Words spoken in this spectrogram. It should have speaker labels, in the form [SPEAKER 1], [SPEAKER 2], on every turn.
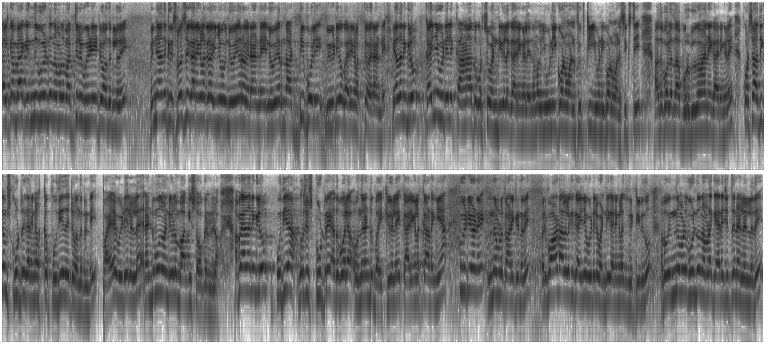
[SPEAKER 1] Welcome back ഇന്ന് വീണ്ടും നമ്മൾ മറ്റൊരു വീഡിയോ ആയിട്ട് വന്നിട്ടുള്ളത്. പിന്നെ ഞാൻ ക്രിസ്മസ് കാര്യങ്ങളൊക്കെ കഴിഞ്ഞു ന്യൂ ഇയർ വരാണ്ട് ന്യൂ ഇയറിന്റെ അടിപൊളി വീഡിയോ കാര്യങ്ങളൊക്കെ വരാണ്ട്. ഏതാണെങ്കിലും കഴിഞ്ഞ വീഡിയോയിൽ കാണാത്ത കുറച്ച് വണ്ടികൾ കാര്യങ്ങൾ നമ്മൾ Unicorn one fifty Unicorn one sixty അതുപോലെ എന്താ ബുർഗുമാനെ കാര്യങ്ങൾ കുറച്ചധികം സ്കൂട്ടർ കാര്യങ്ങളൊക്കെ പുതിയതായിട്ട് വന്നിട്ടുണ്ട്. പഴയ വീഡിയോയിലുള്ള രണ്ട് മൂന്ന് വണ്ടികളും ബാക്കി സ്റ്റോക്ക് ഉണ്ട് കേട്ടോ അപ്പോൾ ഏതാണെങ്കിലും പുതിയ കുറച്ച് സ്കൂട്ടർ അതുപോലെ ഒന്ന് രണ്ട് ബൈക്കുകൾ കാര്യങ്ങളൊക്കെ അടങ്ങിയ വീഡിയോ ആണ് ഇന്ന് നമ്മൾ കാണിക്കുന്നത് ഒരുപാട് ആളുകൾക്ക് കഴിഞ്ഞ വീഡിയോയിൽ വണ്ടി കാര്യങ്ങളൊക്കെ കിട്ടിയിരുന്നു. അപ്പോൾ ഇന്ന് നമ്മൾ വീണ്ടും നമ്മളെ ഗ്യാരേജിൽ തന്നെയാണ് ഉള്ളത്.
